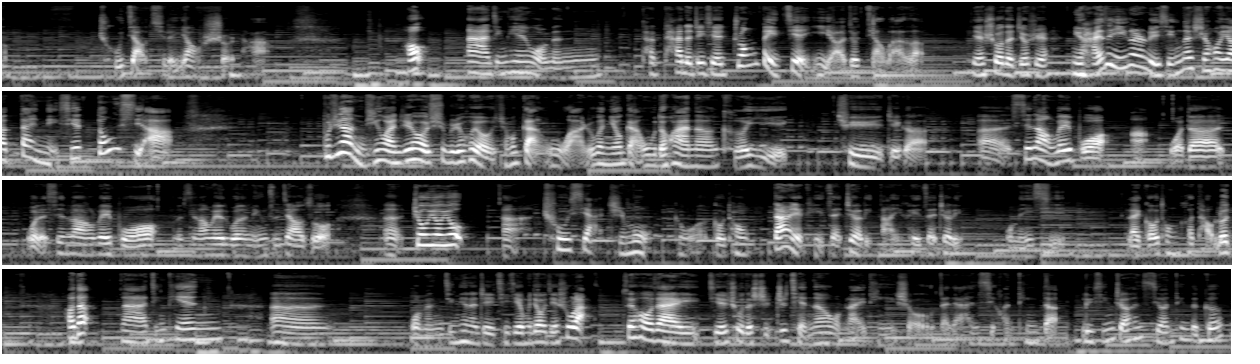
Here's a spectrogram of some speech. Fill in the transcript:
除脚气的药水儿哈，好，那今天我们他他的这些装备建议啊就讲完了。今天说的就是女孩子一个人旅行的时候要带哪些东西啊？不知道你听完之后是不是会有什么感悟啊？如果你有感悟的话呢，可以去这个呃新浪微博啊，我的我的新浪微博，我的新浪微博的名字叫做呃周悠悠。啊，初夏之木跟我沟通，当然也可以在这里啊，也可以在这里，我们一起来沟通和讨论。好的，那今天，嗯，我们今天的这一期节目就结束了。最后，在结束的时之前呢，我们来听一首大家很喜欢听的旅行者很喜欢听的歌。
